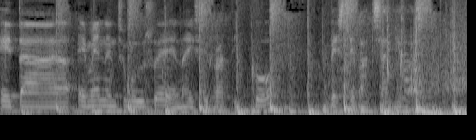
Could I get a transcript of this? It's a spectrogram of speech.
eta hemen entzungo duzu naiz irratiko beste bat saioa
